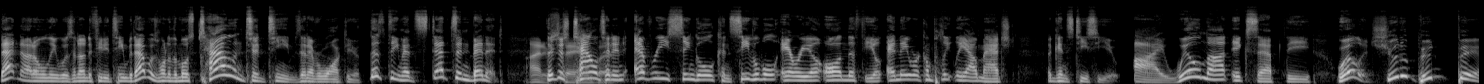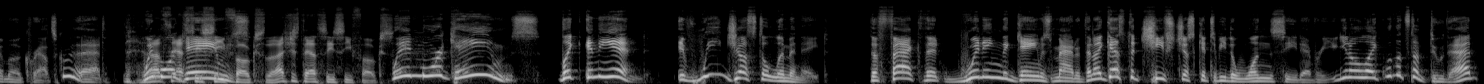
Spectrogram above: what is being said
that not only was an undefeated team, but that was one of the most talented teams that ever walked here. This team had Stetson Bennett. I They're just talented but- in every single conceivable area on the field, and they were completely outmatched against TCU. I will not accept the, well, it should have been Bama crowd. Screw that. Win more games. Folks, though. That's just the SEC folks. win more games. Like in the end, if we just eliminate the fact that winning the games matter, then I guess the Chiefs just get to be the one seed every year. You know, like, well, let's not do that.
